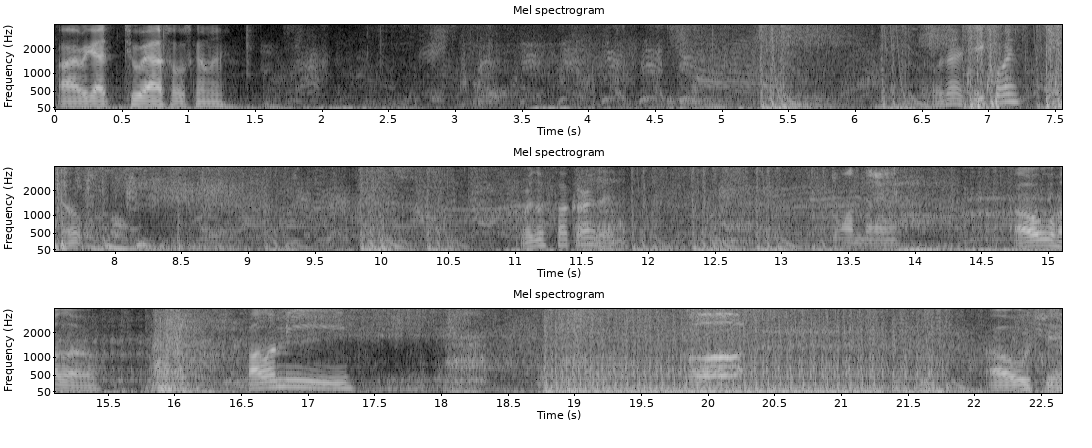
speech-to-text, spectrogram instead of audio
Alright, we got two assholes coming. Was that a decoy? Nope. Where the fuck are they? The one there. Oh, hello. Follow me. Oh Oh shit,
